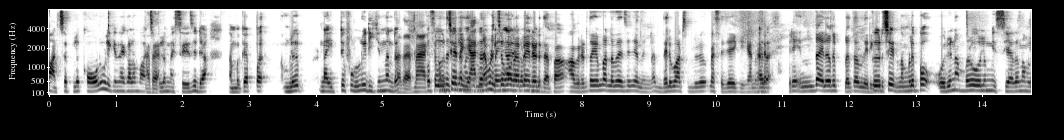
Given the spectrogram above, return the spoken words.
വാട്സപ്പിൽ കോൾ വിളിക്കുന്നേക്കാളും വാട്സപ്പിൽ മെസ്സേജ് ഇടുക. നമുക്ക് നമ്മൾ നൈറ്റ് ഫുൾ ഇരിക്കുന്നുണ്ട്. അവരുടെ അടുത്ത് ഞാൻ പറഞ്ഞത് വെച്ച് കഴിഞ്ഞാൽ നിങ്ങൾ എന്തായാലും വാട്സപ്പിൽ ഒരു മെസ്സേജ് അയക്കുക വെച്ചാൽ എന്തായാലും റിപ്ലൈ തന്നിരിക്കും. തീർച്ചയായിട്ടും. നമ്മളിപ്പോ ഒരു നമ്പർ പോലും മിസ് ചെയ്യാതെ നമ്മൾ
